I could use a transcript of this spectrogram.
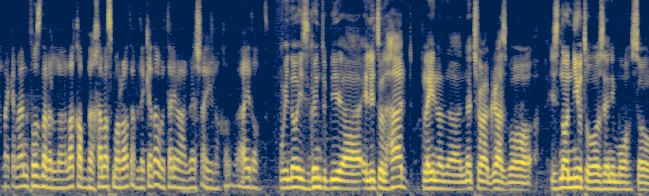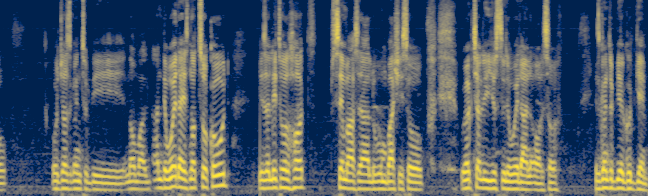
إحنا كمان فزنا باللقب خمس مرات قبل كده وبالتالي ما عندناش اي لقب اي ضغط. We know it's going to be uh, a little hard playing on the natural grass, but it's not new to us anymore. So we're just going to be normal. And the weather is not so cold; it's a little hot, same as uh, Lubumbashi. So we're actually used to the weather and all. So it's going to be a good game.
